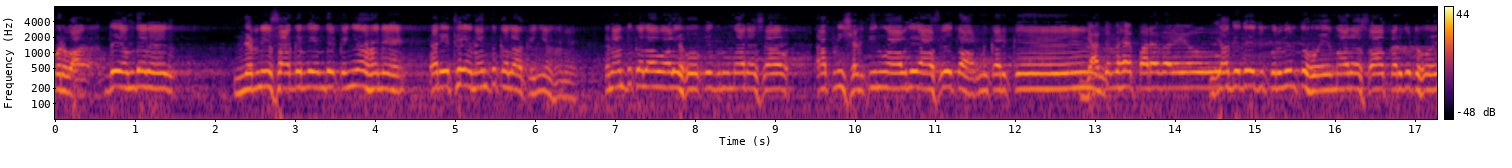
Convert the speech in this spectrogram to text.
ਪਰਿਵਾਰ ਦੇ ਅੰਦਰ, ਨਿਰਣੇ ਸਾਗਰ ਦੇ ਅੰਦਰ ਕਈਆਂ ਹਨ, ਪਰ ਇੱਥੇ ਅਨੰਤ ਕਲਾ ਕਈਆਂ ਹਨ। ਅਨੰਤ ਕਲਾ ਵਾਲੇ ਹੋ ਕੇ ਗੁਰੂ ਮਹਾਰਾਜ ਸਾਹਿਬ ਆਪਣੀ ਸ਼ਕਤੀ ਨੂੰ ਆਪਦੇ ਆਸਰੇ ਧਾਰਨ ਕਰਕੇ। ਜਗ ਮਹਿ ਪਰਵਰਿਓ। ਜਗ ਦੇ ਵਿੱਚ ਪ੍ਰਵਿਰਤ ਹੋਏ ਮਹਾਰਾਜ ਸਾਹਿਬ ਪ੍ਰਗਟ ਹੋਏ।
